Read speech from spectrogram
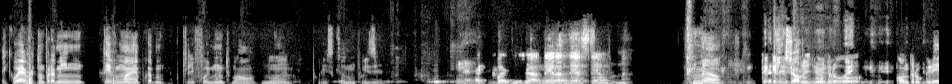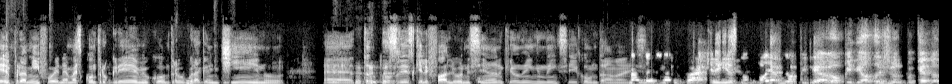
É que o Everton, para mim, teve uma época que ele foi muito mal no ano. Por isso que eu não pus ele. É, é que foi de janeiro a dezembro, né? Não, tem aqueles jogos contra o, contra o Grêmio, pra mim foi, né? Mas contra o Grêmio, contra o Bragantino, é, tantas vezes que ele falhou nesse ano que eu nem, nem sei contar mais. Não, deixa claro que isso não foi a minha opinião, é a opinião do Júlio, porque não,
